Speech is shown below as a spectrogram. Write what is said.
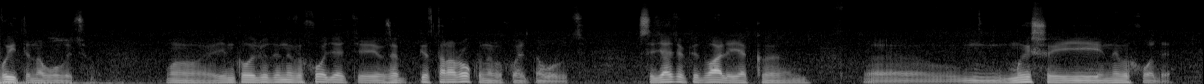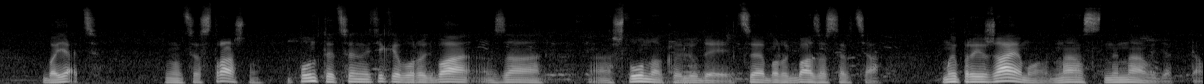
вийти на вулицю. Інколи люди не виходять і вже півтора року не виходять на вулицю. Сидять у підвалі, як е, миші і не виходять. Бояться. Ну, це страшно. Пункти це не тільки боротьба за шлунок людей, це боротьба за серця. Ми приїжджаємо, нас ненавидять там.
